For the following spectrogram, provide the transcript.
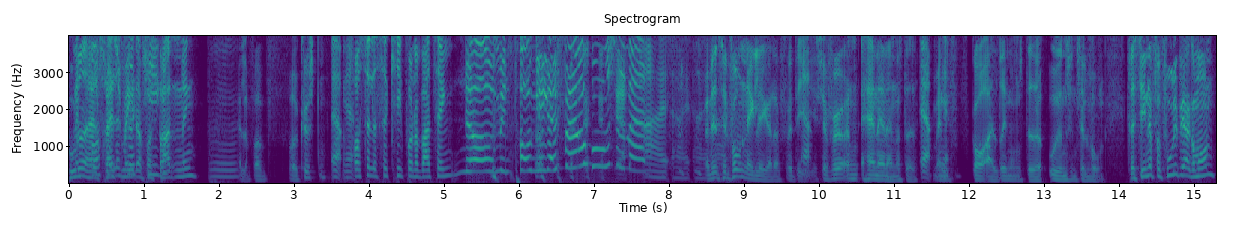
150 Men forestil dig meter fra kigge- stranden, ikke? Mm. Eller fra, fra kysten. Ja, forestil dig så at kigge på den og bare tænke, no, min pung ligger i førerhuset, mand. Ej, ej, ej. Man ved, at telefonen ikke ligger der, fordi ja. chaufføren, han er et andet sted. Ja. Men Ja. går aldrig nogen steder uden sin telefon. Christina fra Fuglebjerg, godmorgen.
